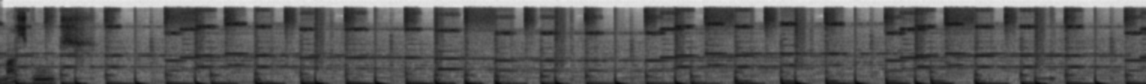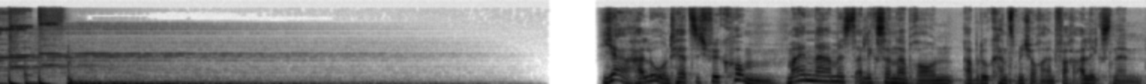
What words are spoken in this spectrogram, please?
mach's gut. Ja, hallo und herzlich willkommen. Mein Name ist Alexander Braun, aber du kannst mich auch einfach Alex nennen.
